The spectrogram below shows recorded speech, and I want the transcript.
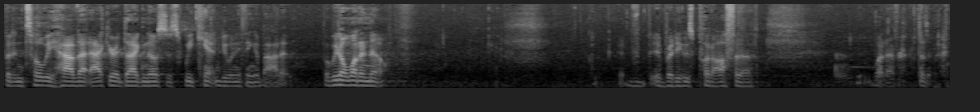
but until we have that accurate diagnosis, we can't do anything about it. But we don't want to know. Everybody who's put off of a, whatever, doesn't matter.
